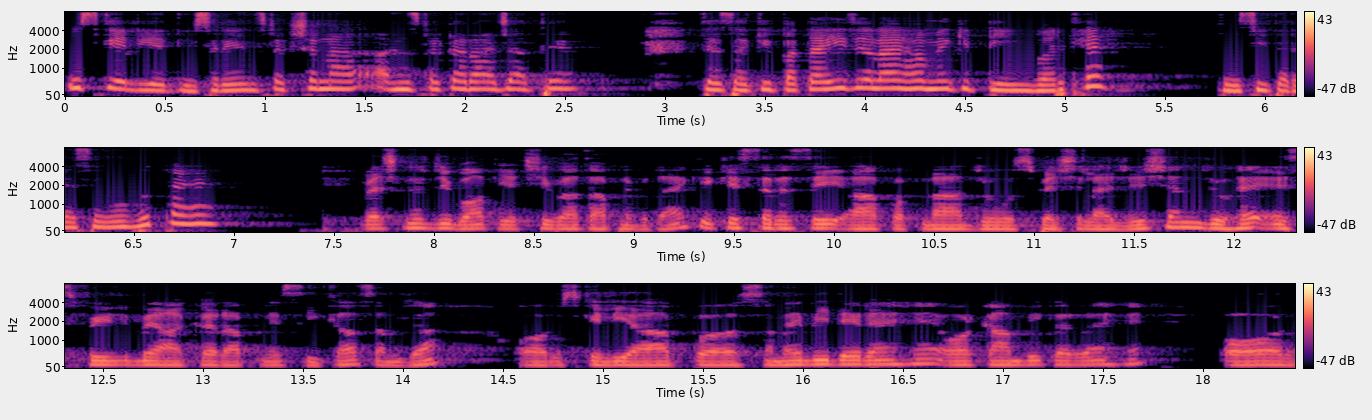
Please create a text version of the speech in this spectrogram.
उसके लिए दूसरे इंस्ट्रक्शन इंस्ट्रक्टर आ जाते हैं। जैसा कि पता ही चला है हमें कि टीम वर्क है तो उसी तरह से वो होता है। वैष्णव जी, बहुत ही अच्छी बात आपने बताया कि किस तरह से आप अपना जो स्पेशलाइजेशन जो है, इस फ़ील्ड में आकर आपने सीखा, समझा और उसके लिए आप समय भी दे रहे हैं और काम भी कर रहे हैं। और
